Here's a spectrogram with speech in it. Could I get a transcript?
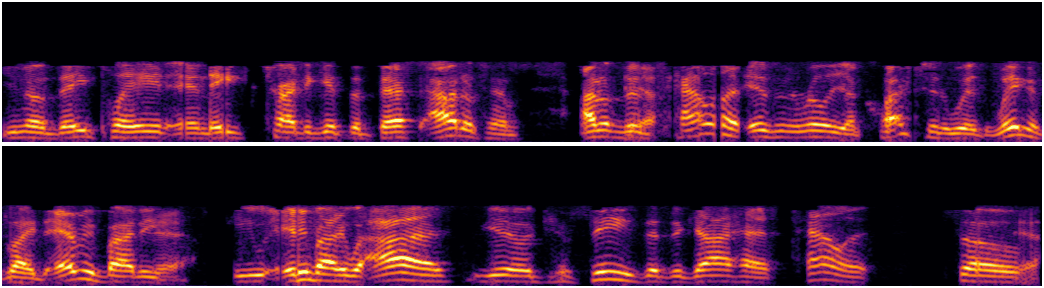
you know they played and they tried to get the best out of him. I don't. The yeah. talent isn't really a question with Wiggins. Like everybody, yeah. Anybody with eyes, you know, can see that the guy has talent. So yeah.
